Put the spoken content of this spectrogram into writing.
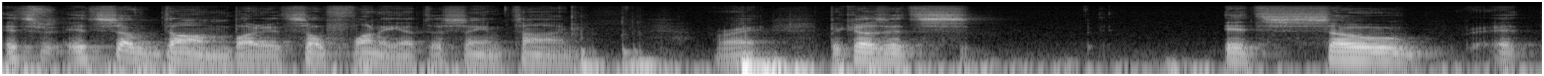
It's it's so dumb, but it's so funny at the same time, right? Because it's it's so it,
